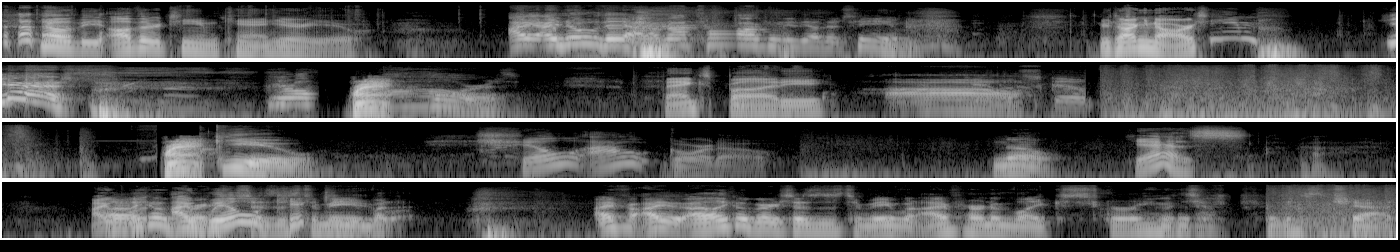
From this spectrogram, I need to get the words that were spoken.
No, the other team can't hear you. I, I know that. I'm not talking to the other team. You're talking to our team? Yes! You're all whores. Thanks, buddy. Okay, Ah. let's go. Fuck you. Chill out, Gordo. No. Yes. I, I like wi- how I will says this kick to me, you. but I've, I I like how Greg says this to me, but I've heard him like scream in this chat.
